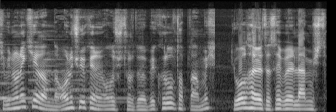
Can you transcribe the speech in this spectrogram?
2012 yılında 13 ülkenin oluşturduğu bir kurul toplanmış, yol haritası belirlenmişti.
